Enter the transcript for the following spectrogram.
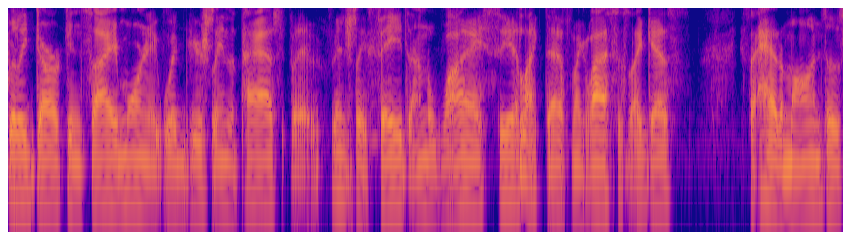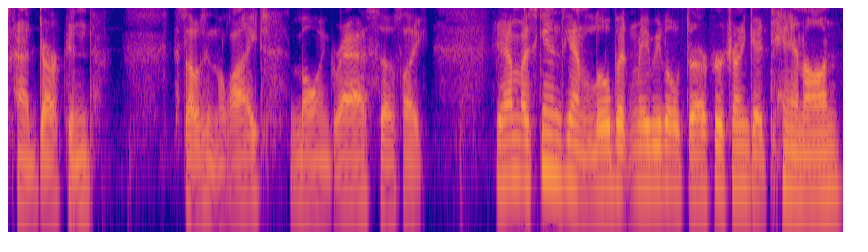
really dark inside more than it would usually in the past. But it eventually fades. I don't know why I see it like that with my glasses. I guess because I had them on, so it was kind of darkened because I was in the light mowing grass. So it's like, yeah, my skin's getting a little bit, maybe a little darker, trying to get tan on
